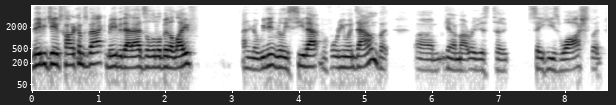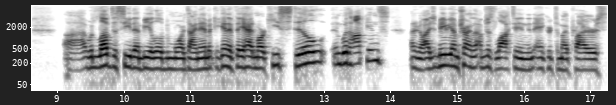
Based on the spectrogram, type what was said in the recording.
Maybe James Conner comes back. Maybe that adds a little bit of life. I don't know. We didn't really see that before he went down, but um, again, I'm not ready to, to say he's washed, but uh, I would love to see them be a little bit more dynamic. Again, if they had Marquise still and with Hopkins, I don't know. I just, maybe I'm trying. To, I'm just locked in and anchored to my priors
